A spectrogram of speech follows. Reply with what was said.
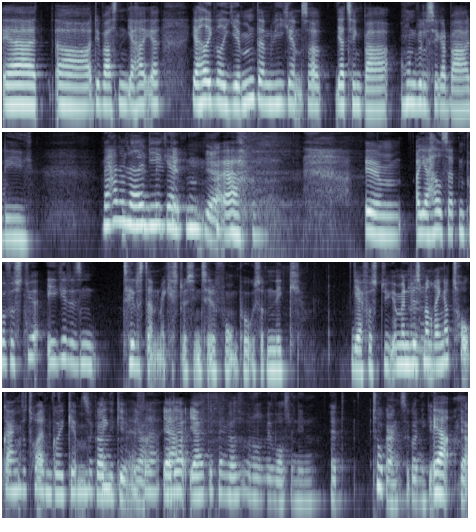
Ja, og det var sådan, jeg havde, jeg, jeg havde ikke været hjemme den weekend, så jeg tænkte bare, hun ville sikkert bare lige, hvad har du lavet i weekenden? Ja. ja. Øhm, og jeg havde sat den på forstyr, ikke det sådan tilstand, man kan slå sin telefon på, så den ikke ja, forstyrrer. Men mm. hvis man ringer to gange, så tror jeg, den går igennem. så går den ikke? igennem, ja. Efter- Ja, ja. Det, ja, det fandt vi også ud af med vores veninde, at to gange, så går den igennem. Ja. ja.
